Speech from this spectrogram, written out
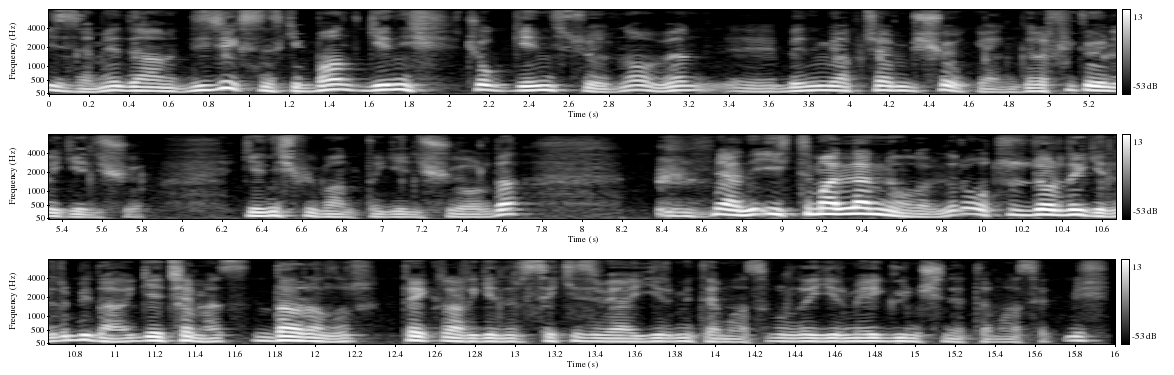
izlemeye devam et. Diyeceksiniz ki band geniş, çok geniş söyledin ama ben e, benim yapacağım bir şey yok. Yani grafik öyle gelişiyor. Geniş bir bantta gelişiyor orada. yani ihtimaller ne olabilir? 34'e gelir bir daha geçemez. Daralır. Tekrar gelir 8 veya 20 teması. Burada 20'ye gün içinde temas etmiş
